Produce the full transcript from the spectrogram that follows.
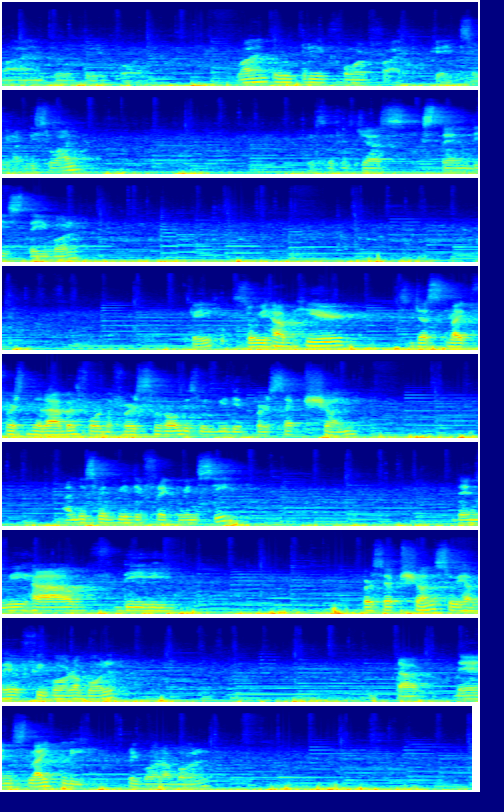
One two three four. One two three four five. Okay so we have this one. So let's just extend this table. Okay so we have here just write first the labels for the first row. This will be the perception and this will be the frequency. Then we have the perception so we have here favorable. Then slightly favorable.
